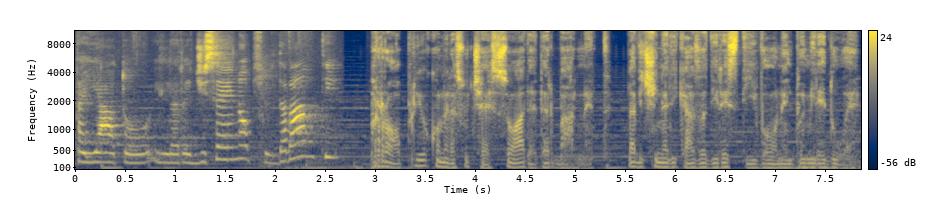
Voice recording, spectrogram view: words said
tagliato il reggiseno sul davanti Proprio come era successo ad Heather Barnett, la vicina di casa di Restivo nel 2002.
